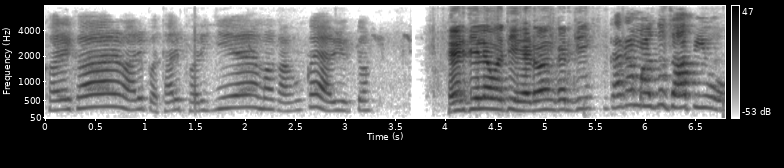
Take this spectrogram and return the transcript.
ખરેખર મારી પથારી ફરી ગઈ મારા કાકુ કઈ આવી એક તો? હેડ જે લેવાથી હેડવાન કરજી. કાકા મારે તો ચા પીવો.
